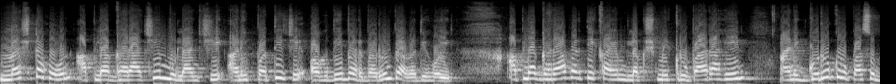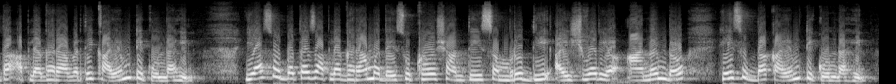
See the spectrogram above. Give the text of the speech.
नष्ट होऊन आपल्या घराची मुलांची आणि पतीची अगदी भरभरून प्रगती होईल. आपल्या घरावरती कायम लक्ष्मी कृपा राहील आणि गुरुकृपा सुद्धा आपल्या घरावरती कायम टिकून राहील. यासोबतच आपल्या घरामध्ये सुख शांती समृद्धी ऐश्वर आनंद हे सुद्धा कायम टिकून राहील.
